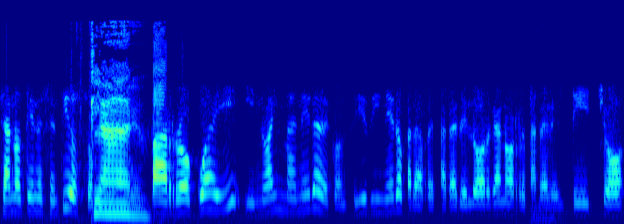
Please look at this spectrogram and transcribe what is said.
ya no tiene sentido un párroco ahí y no hay manera de conseguir dinero para reparar el órgano, reparar el techo,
